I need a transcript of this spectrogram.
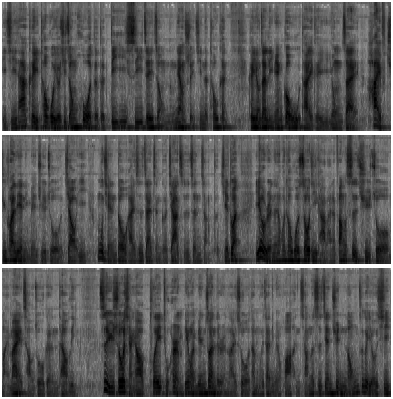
以及它可以透过游戏中获得的 DEC 这种能量水晶的 token，可以用在里面购物，它也可以用在 Hive 区块链里面去做交易。目前都还是在整个价值增长的阶段。也有人呢会透过收集卡牌的方式去做买卖、炒作跟套利。至于说想要 play to earn 边玩边赚的人来说，他们会在里面花很长的时间去农这个游戏，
